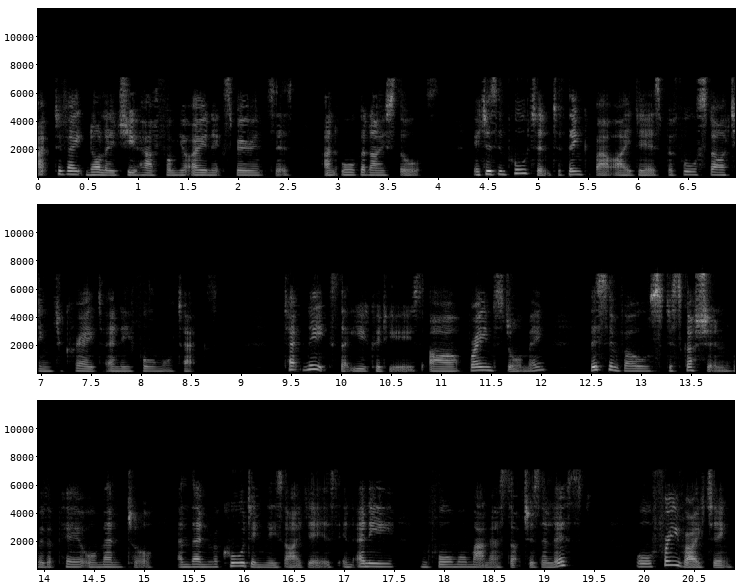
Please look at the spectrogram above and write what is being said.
activate knowledge you have from your own experiences, and organize thoughts. It is important to think about ideas before starting to create any formal text. Techniques that you could use are brainstorming. This involves discussion with a peer or mentor and then recording these ideas in any informal manner, such as a list, or free writing,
